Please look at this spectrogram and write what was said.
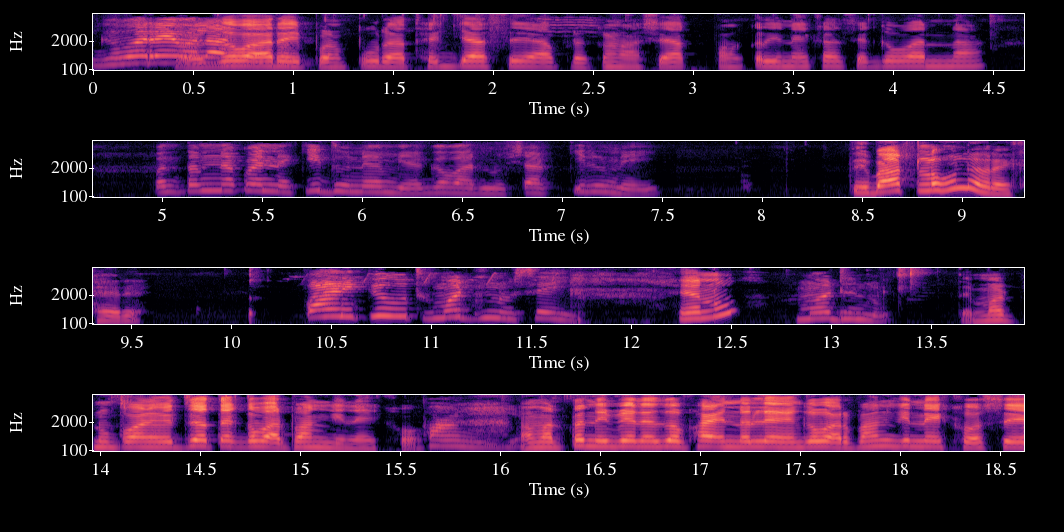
ગવારે પણ પૂરા થઈ જશે આપણે ઘણા શાક પણ કરી નાખ્યા છે ગવારના પણ તમને કોઈને કીધું ને મેં ગવારનું શાક કર્યું નહીં તે બાટલો હું લેવરાય ખાય રે પાણી પીવું તો મઢનું છે. એનું? મઢનું. તે મઢનું પાણી જતે ગવાર ભાંગી નાખ્યો. અમાર તની બેને જો ફાઇનલ ગવાર ભાંગી નાખ્યો છે.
